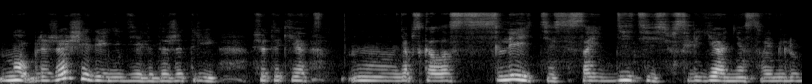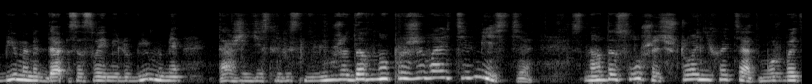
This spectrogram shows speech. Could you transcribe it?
Но ближайшие две недели, даже три, все-таки, я бы сказала, слейтесь, сойдитесь в слияние с своими любимыми, да, со своими любимыми, даже если вы с ними уже давно проживаете вместе – надо слушать, что они хотят. Может быть,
